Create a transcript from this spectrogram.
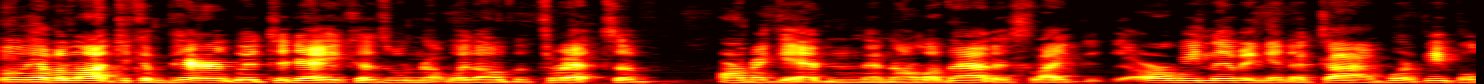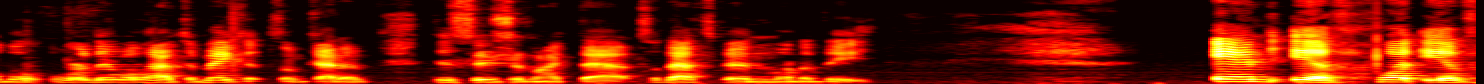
Well, we have a lot to compare it with today because with all the threats of Armageddon and all of that. It's like, are we living in a time where people will, where they will have to make it some kind of decision like that? So that's been one of the and if what if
